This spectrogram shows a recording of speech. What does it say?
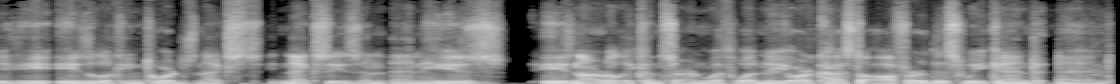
he, he's looking towards next next season and he's he's not really concerned with what New York has to offer this weekend and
